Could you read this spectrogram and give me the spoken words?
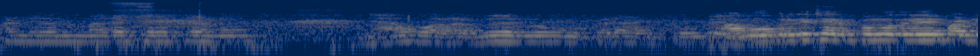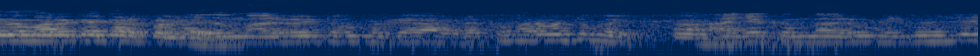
പണ്ഡിതന്മാരൊക്കെ ആയിട്ടാണ് ഞാൻ വളർന്നു വരുമ്പോൾ മൂപ്പര് അടുത്തും ആ മൂപ്പർക്ക് ചെറുപ്പം മുതലേ പണ്ഡിതന്മാരൊക്കെ പണ്ഡിതന്മാരുമായിട്ടും ഇവർക്ക് അവരൊക്കെ മറവിട്ട് പോയി. ആ. ചെക്കന്മാരും വലിയ വലിയ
